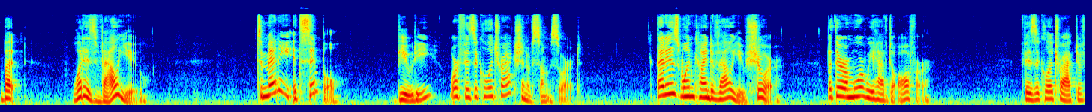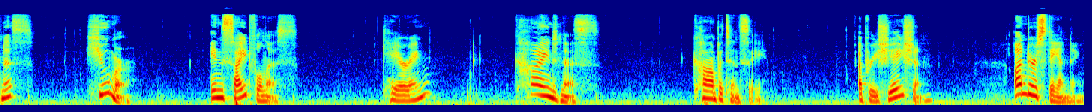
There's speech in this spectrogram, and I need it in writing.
But what is value? To many, it's simple beauty or physical attraction of some sort. That is one kind of value, sure, but there are more we have to offer physical attractiveness, humor, insightfulness, caring, kindness, competency, appreciation, understanding,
